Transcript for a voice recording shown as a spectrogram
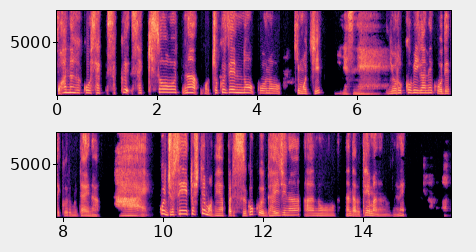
お花がこう、咲咲く、咲きそうな、直前の、この気持ち、いいですね。喜びがね、こう出てくるみたいな。はい。これ女性としてもね、やっぱりすごく大事な、あの、なんだろう、テーマなのでね。あ、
